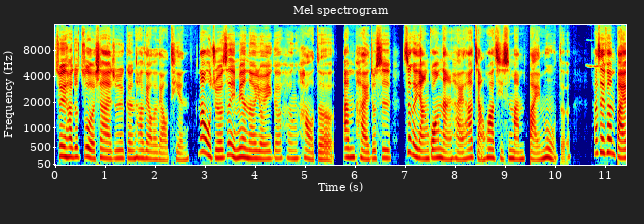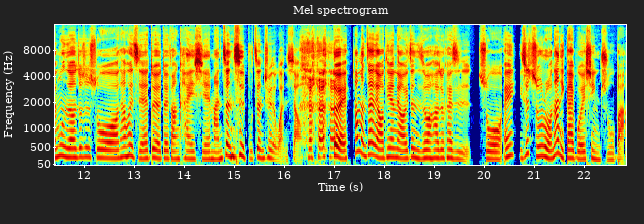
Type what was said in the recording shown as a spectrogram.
所以他就坐了下来，就是跟他聊了聊天。那我觉得这里面呢有一个很好的安排，就是这个阳光男孩他讲话其实蛮白目的。他这份白目呢，就是说他会直接对着对方开一些蛮政治不正确的玩笑。对，他们在聊天聊一阵子之后，他就开始说：“哎，你是侏儒，那你该不会姓朱吧？”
